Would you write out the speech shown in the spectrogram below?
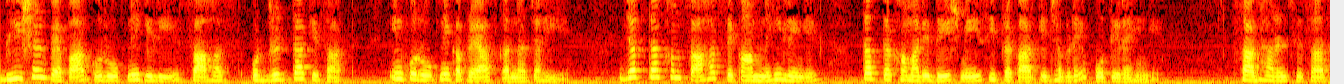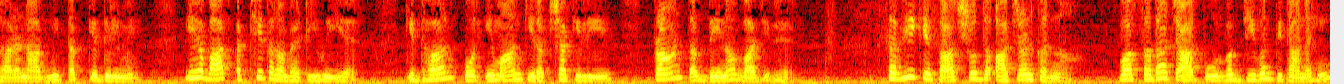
भीषण व्यापार को रोकने के लिए साहस और दृढ़ता के साथ इनको रोकने का प्रयास करना चाहिए। जब तक हम साहस से काम नहीं लेंगे, तब तक हमारे देश में इसी प्रकार के झगड़े होते रहेंगे। साधारण से साधारण आदमी तक के दिल में यह बात अच्छी तरह बैठी हुई है कि धर्म और ईमान की रक्षा के लिए प्राण तक देना वाजिब है। सभी के साथ शुद्ध आचरण करना व सदाचार पूर्वक जीवन बिताना ही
